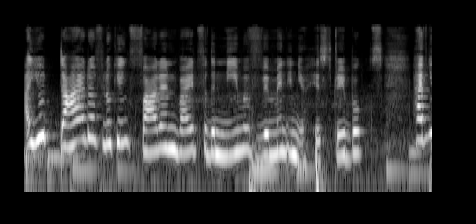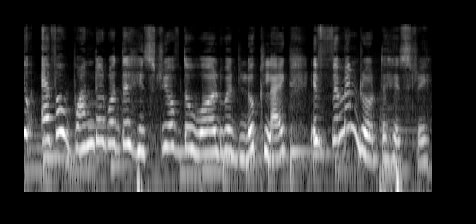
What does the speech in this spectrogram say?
Are you tired of looking far and wide for the name of women in your history books? Have you ever wondered what the history of the world would look like if women wrote the history?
